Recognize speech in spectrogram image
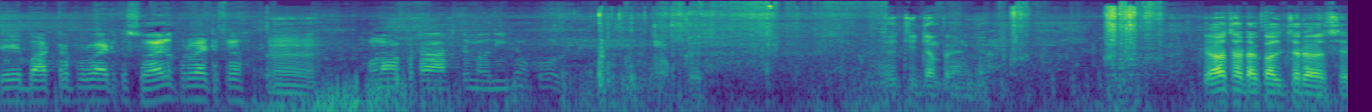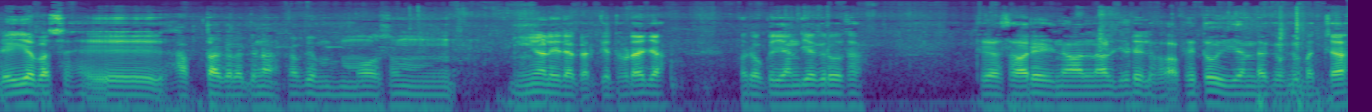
ਤੇ ਵਾਟਰ ਪ੍ਰੋਵਾਈਡ ਸੋਇਲ ਪ੍ਰੋਵਾਈਡ ਹੂੰ। ਹੁਣ ਆ ਪੋਟਾਸ਼ ਤੇ ਮੈਗਨੀਸ਼ੀਅਮ ਘੋਲ ਦਿੱਤੇ ਓਕੇ। ਇਹ ਚੀਜ਼ਾਂ ਪੈਣਗੀਆਂ। ਤੇ ਆਹ ਸਾਡਾ ਕਲਚਰ ਸਿਰੇ ਹੀ ਆ ਬਸ, ਇਹ ਹਫਤਾ ਕੁ ਲੱਗਣਾ, ਕਿਉਂਕਿ ਮੌਸਮ ਮੀਂਹ ਵਾਲੇ ਦਾ ਕਰਕੇ ਥੋੜਾ ਜਿਹਾ ਰੁਕ ਜਾਂਦੀ ਆ ਗਰੋਥ ਤੇ ਆ ਸਾਰੇ ਨਾਲ ਨਾਲ ਜਿਹੜੇ ਲਿਫਾਫੇ ਧੋਈ ਜਾਂਦਾ, ਕਿਉਂਕਿ ਬੱਚਾ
